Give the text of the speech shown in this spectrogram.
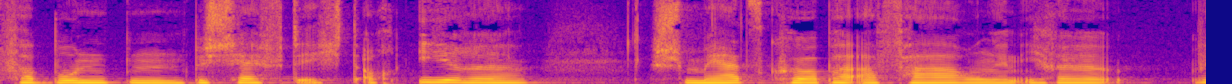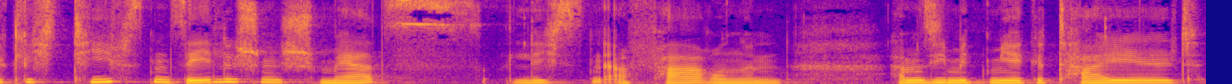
verbunden, beschäftigt, auch ihre Schmerzkörpererfahrungen, ihre wirklich tiefsten seelischen, schmerzlichsten Erfahrungen haben sie mit mir geteilt,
